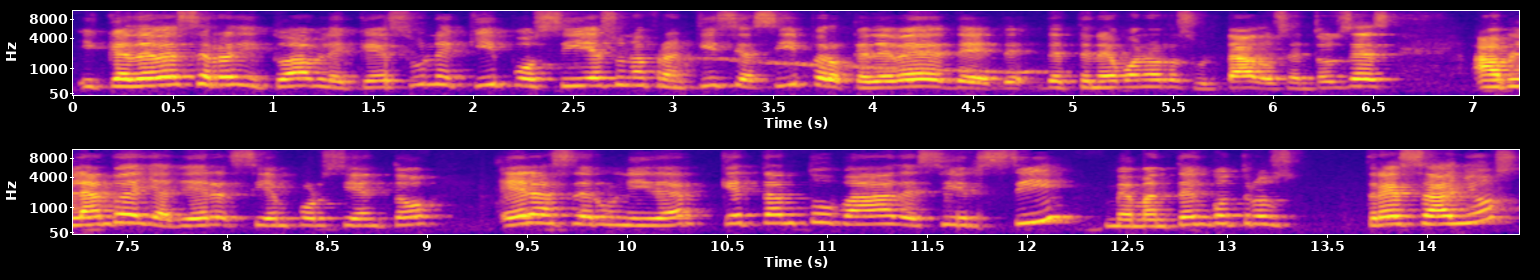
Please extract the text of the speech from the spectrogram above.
y que debe ser redituable, que es un equipo, sí, es una franquicia, sí, pero que debe de, tener buenos resultados. Entonces, hablando de Yadier 100%, era ser un líder, ¿qué tanto va a decir, sí, me mantengo otros tres años,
